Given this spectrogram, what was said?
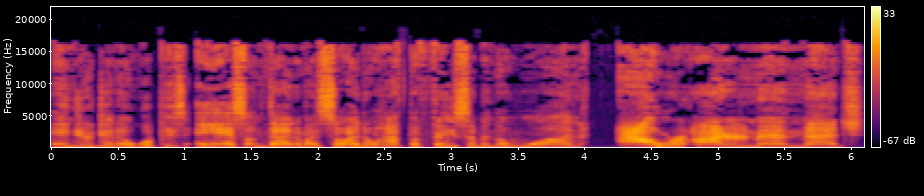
and you're going to whoop his ass on Dynamite so I don't have to face him in the one hour Iron Man match.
